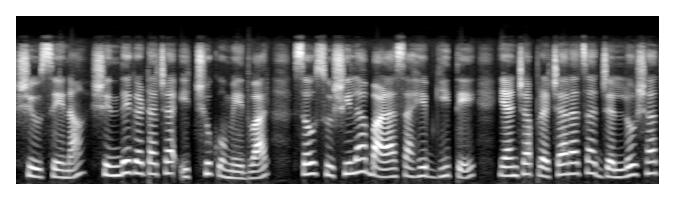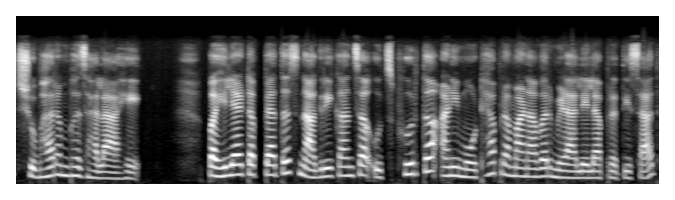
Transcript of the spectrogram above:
शिवसेना शिंदे गटाच्या इच्छुक उमेदवार सौ सुशीला बाळासाहेब गीते यांच्या प्रचाराचा जल्लोषात शुभारंभ झाला आहे. पहिल्या टप्प्यातच नागरिकांचा उत्स्फूर्त आणि मोठ्या प्रमाणावर मिळालेला प्रतिसाद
